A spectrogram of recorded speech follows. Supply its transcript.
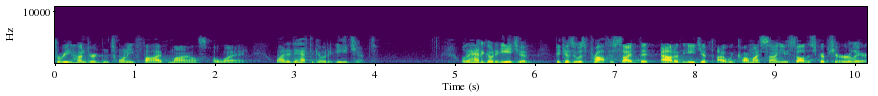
325 miles away. Why did they have to go to Egypt? Well, they had to go to Egypt because it was prophesied that out of Egypt I would call my son. You saw the scripture earlier.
